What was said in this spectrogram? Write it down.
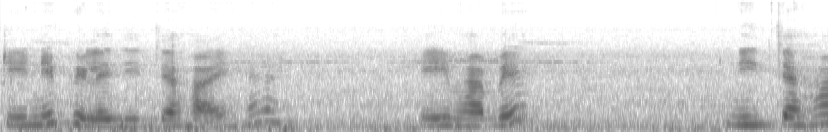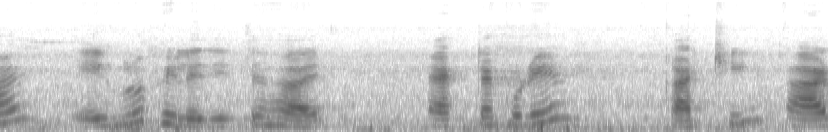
টেনে ফেলে দিতে হয় হ্যাঁ? এইভাবে নিতে হয়, এইগুলো ফেলে দিতে হয়। একটা করে কাঠি আর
